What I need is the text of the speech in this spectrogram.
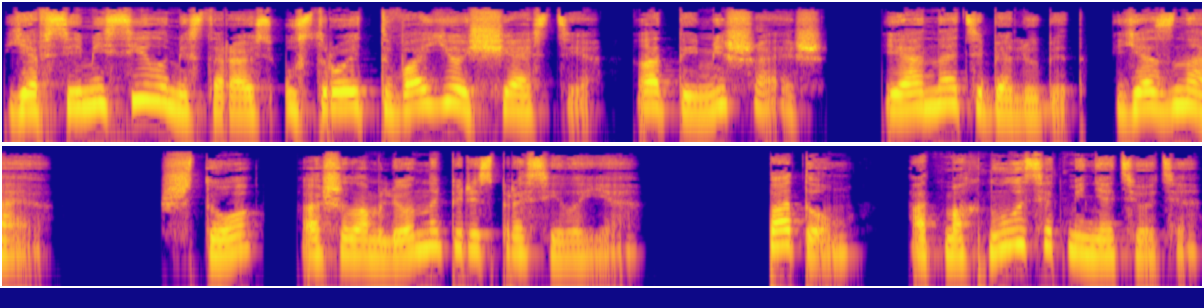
Я всеми силами стараюсь устроить твое счастье, а ты мешаешь. И она тебя любит, я знаю». «Что?» – ошеломленно переспросила я. Потом отмахнулась от меня тетя,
